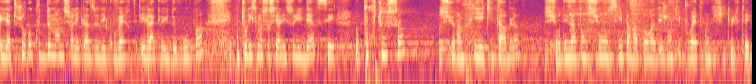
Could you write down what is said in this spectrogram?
Il y a toujours beaucoup de demandes sur les classes de découverte et l'accueil de groupe. Le tourisme social et solidaire, c'est pour tous, sur un prix équitable, sur des attentions aussi par rapport à des gens qui pourraient être en difficulté.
